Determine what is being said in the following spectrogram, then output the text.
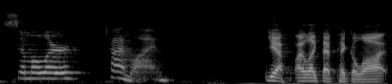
similar timeline. Yeah, I like that pick a lot.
